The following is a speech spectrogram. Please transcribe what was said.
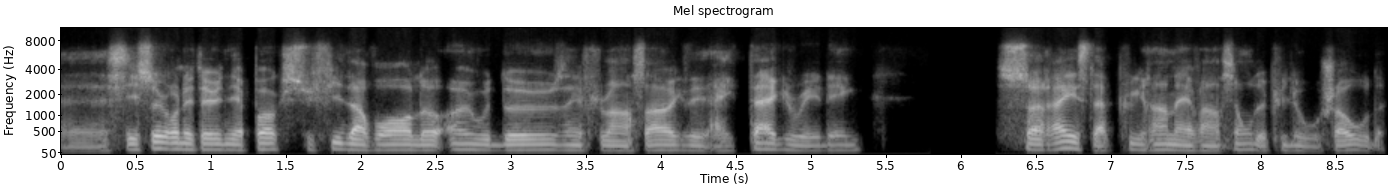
Euh, c'est sûr qu'on était à une époque, suffit d'avoir un ou deux influenceurs qui disent hey, tag rating, serait-ce la plus grande invention depuis l'eau chaude?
